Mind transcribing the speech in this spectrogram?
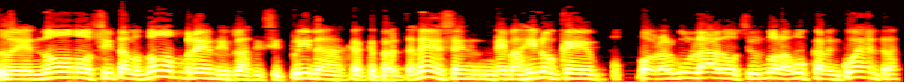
Le- no cita los nombres ni las disciplinas a que pertenecen. Me imagino que por algún lado, si uno la busca, la encuentra,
